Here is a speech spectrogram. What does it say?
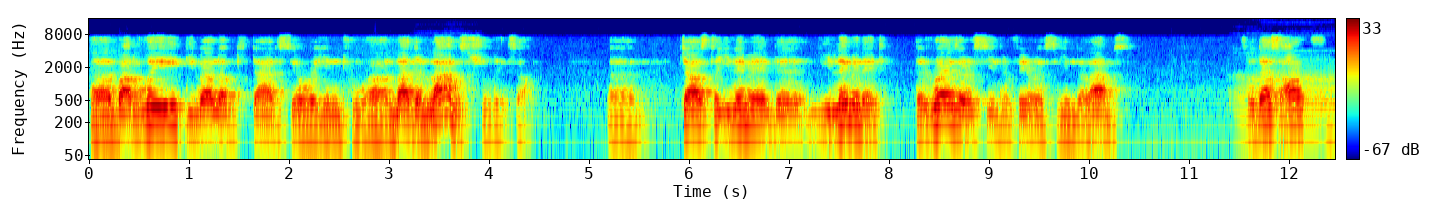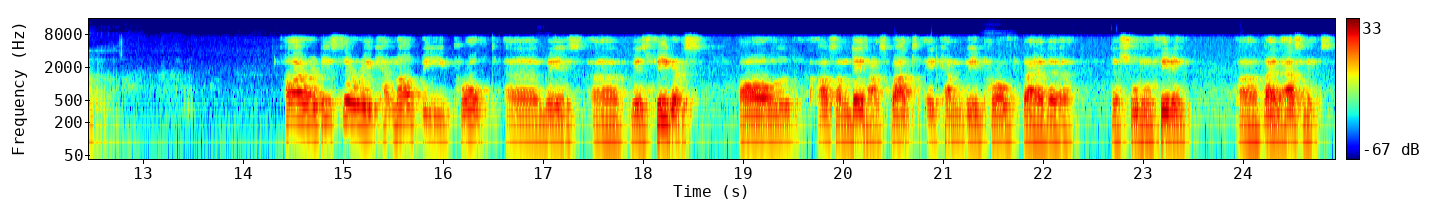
Uh, but we developed that theory into uh, let the lambs shoot itself. Uh, just eliminate the eliminate the razor's interference in the lambs. So that's our- Ah. However, this theory cannot be proved uh, with uh, with figures or, or some data, but it can be proved by the, the shooting feeling uh, by the athletes.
